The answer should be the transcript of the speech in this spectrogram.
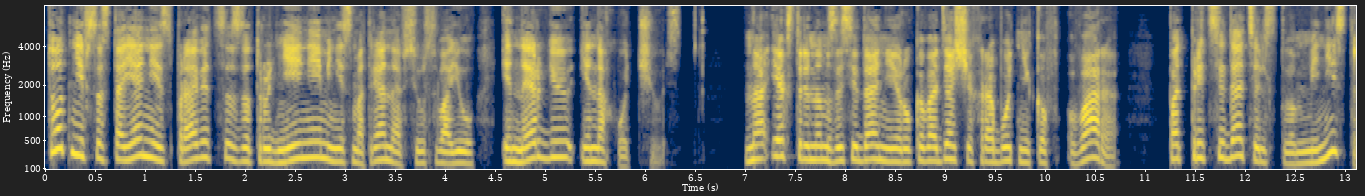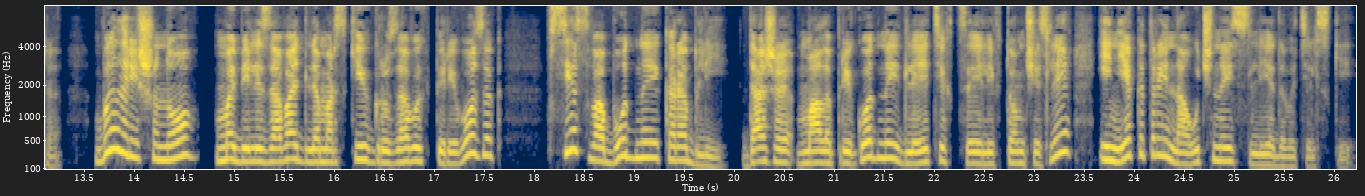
тот не в состоянии справиться с затруднениями, несмотря на всю свою энергию и находчивость. На экстренном заседании руководящих работников ВАРа под председательством министра было решено мобилизовать для морских грузовых перевозок все свободные корабли, даже малопригодные для этих целей, в том числе и некоторые научно-исследовательские.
